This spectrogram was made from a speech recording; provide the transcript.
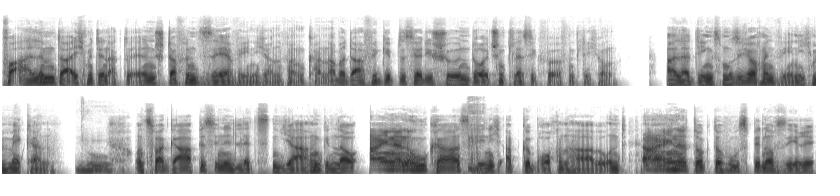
Vor allem, da ich mit den aktuellen Staffeln sehr wenig anfangen kann. Aber dafür gibt es ja die schönen deutschen Classic-Veröffentlichungen. Allerdings muss ich auch ein wenig meckern. Uh. Und zwar gab es in den letzten Jahren genau einen WhoCast, den ich abgebrochen habe und eine Doctor Who Spin-off-Serie,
